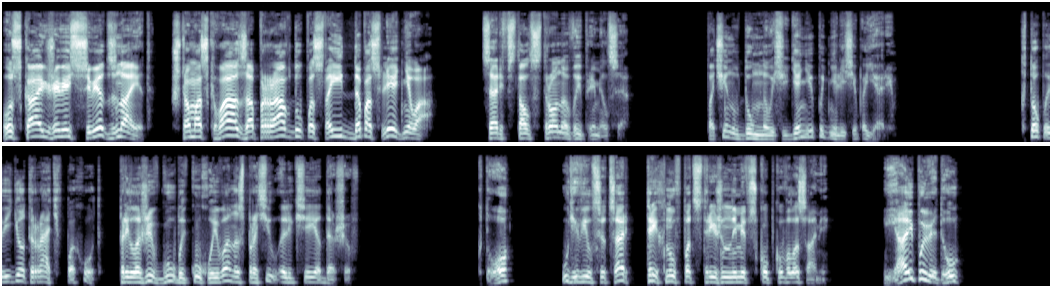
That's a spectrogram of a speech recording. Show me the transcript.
Пускай же весь свет знает, что Москва за правду постоит до последнего. Царь встал с трона, выпрямился. По чину думного сидения поднялись и бояре. Кто поведет рать в поход? Приложив губы к уху Ивана, спросил Алексей Адашев. Кто? Удивился царь, тряхнув подстриженными в скобку волосами. «Я и поведу».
